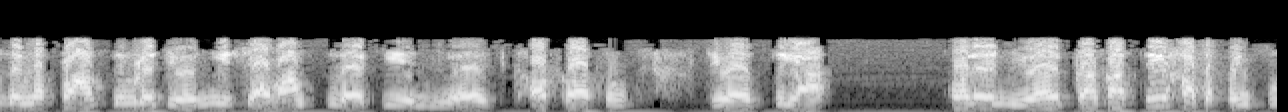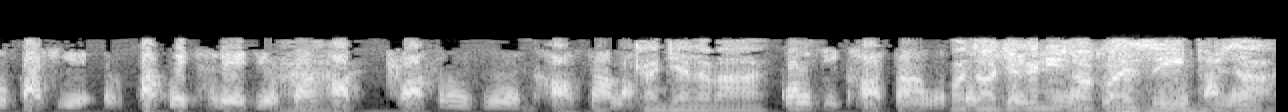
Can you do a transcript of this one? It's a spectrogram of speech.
人的放生了，就念小房子来，给女儿考高中，就这样。后来女儿刚刚最好的分数发现呃发挥出来，就刚好高中是考上了，看见了吧？恭喜考上。我我早就跟你说，观世音菩。萨，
